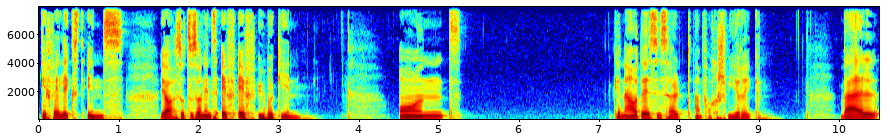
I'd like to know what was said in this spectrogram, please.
gefälligst ins, ja, sozusagen ins FF übergehen. Und genau das ist halt einfach schwierig, weil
